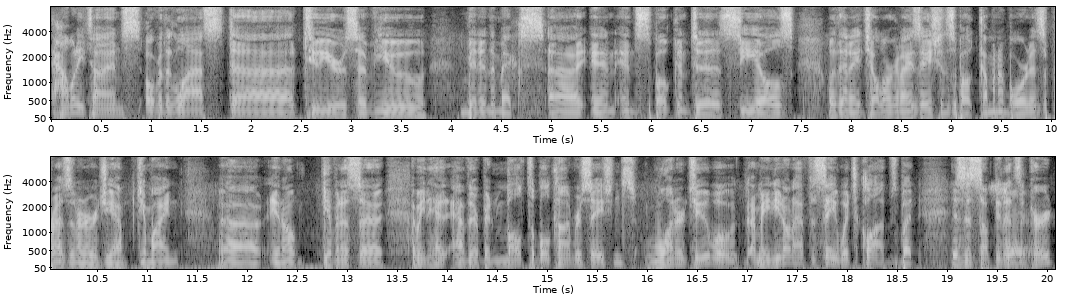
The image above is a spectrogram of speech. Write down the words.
how many times over the last uh, two years have you been in the mix uh, and, and spoken to CEOs with NHL organizations about coming aboard as a president or GM? Do you mind, uh, you know, giving us a? I mean, have, have, there been multiple conversations, one or two? Well, I mean, you don't have to say which clubs, but is this something sure. that's occurred?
